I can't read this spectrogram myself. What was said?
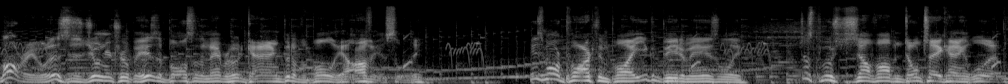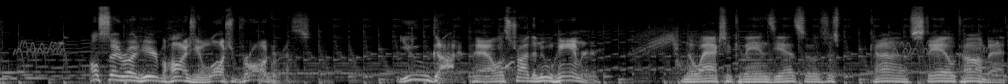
Mario, this is Junior Troopa. He's the boss of the neighborhood gang. Bit of a bully, obviously. He's more bark than bite. You can beat him easily. Just boost yourself up and don't take any lip. I'll stay right here behind you and watch your progress. You got it, pal. Let's try the new hammer. No action commands yet, so it's just kind of stale combat.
